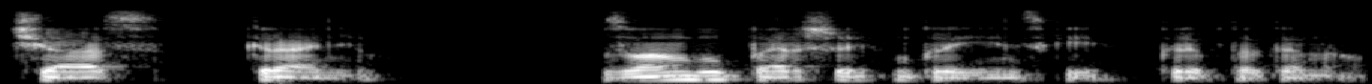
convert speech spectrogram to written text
час кранів. З вами був перший український криптоканал.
